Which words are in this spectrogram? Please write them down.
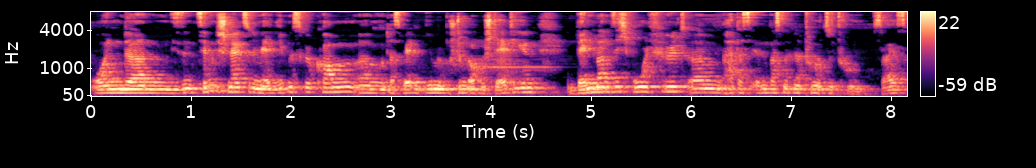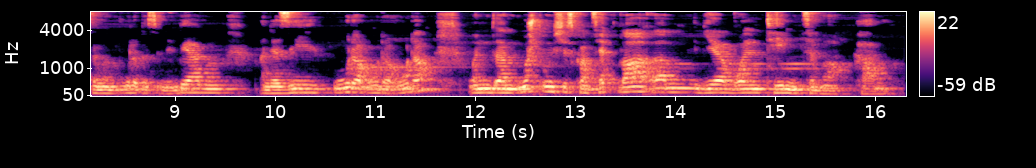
Und ähm, die sind ziemlich schnell zu dem Ergebnis gekommen, ähm, das werdet ihr mir bestimmt auch bestätigen, wenn man sich wohlfühlt, ähm, hat das irgendwas mit Natur zu tun. Sei es, wenn man Urlaub ist in den Bergen, an der See oder, oder, oder. Und ähm, ursprüngliches Konzept war, ähm, wir wollen Themenzimmer haben.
